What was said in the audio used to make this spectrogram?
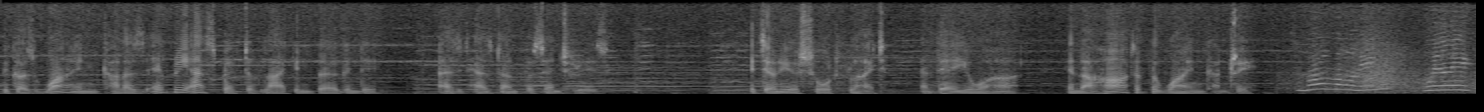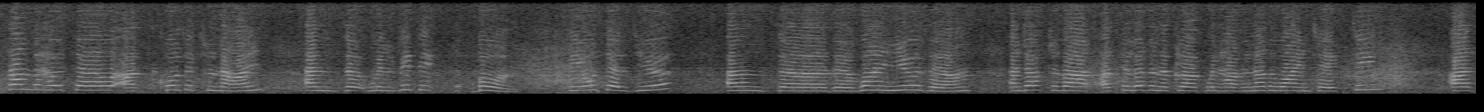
because wine colors every aspect of life in Burgundy, as it has done for centuries. It's only a short flight, and there you are, in the heart of the wine country. Tomorrow morning, we'll leave from the hotel at quarter to nine, and uh, we'll visit Beaune, the Hotel Dieu, and uh, the wine museum, and after that, at 11 o'clock, we'll have another wine tasting at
